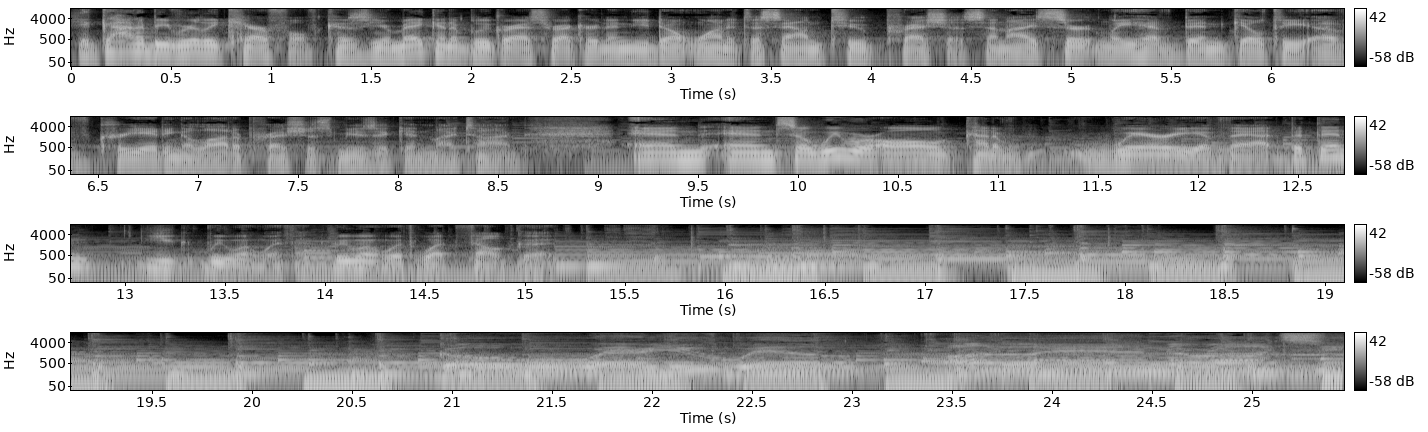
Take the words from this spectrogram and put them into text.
you got to be really careful because you're making a bluegrass record and you don't want it to sound too precious. And I certainly have been guilty of creating a lot of precious music in my time, and and so we were all kind of wary of that. But then you, we went with it. We went with what felt good. Go where you will, on land or on sea.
